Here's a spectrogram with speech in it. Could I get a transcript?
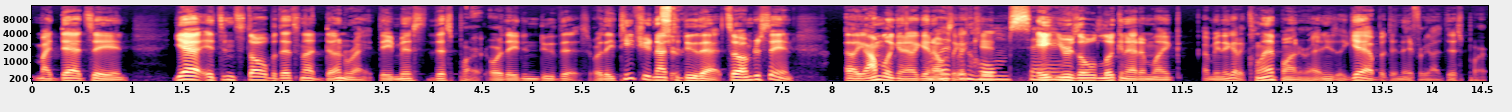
my dad saying, "Yeah, it's installed, but that's not done right. They missed this part, or they didn't do this, or they teach you not to do that." So I'm just saying, like I'm looking at again. I was like a kid, eight years old, looking at him like, I mean, they got a clamp on it, right? And he's like, "Yeah, but then they forgot this part."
